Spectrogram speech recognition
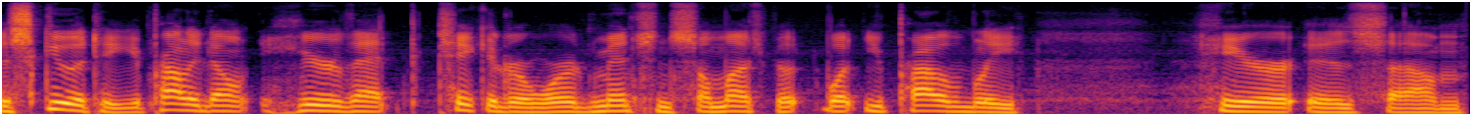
Viscosity. You probably don't hear that particular word mentioned so much, but what you probably hear is um,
